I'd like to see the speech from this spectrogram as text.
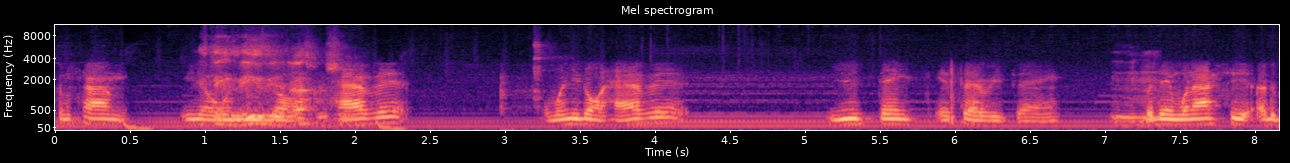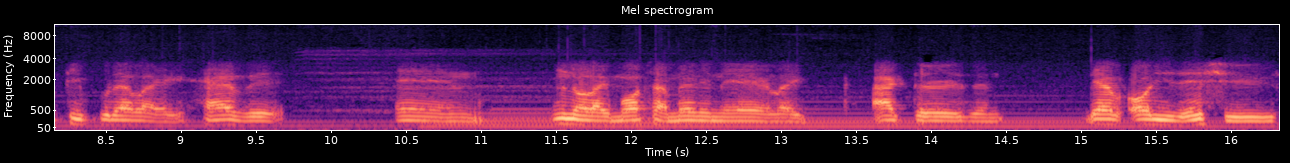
sometimes you know when you don't for sure. have it, when you don't have it, you think it's everything. Mhm. But then when I see other people that like have it, and you know, like multimillionaire, like actors, and they have all these issues,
